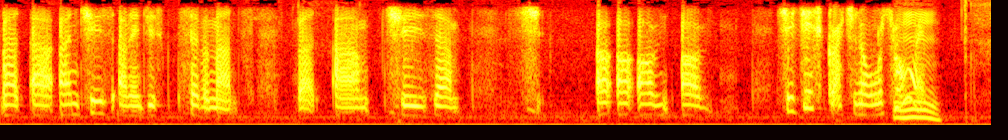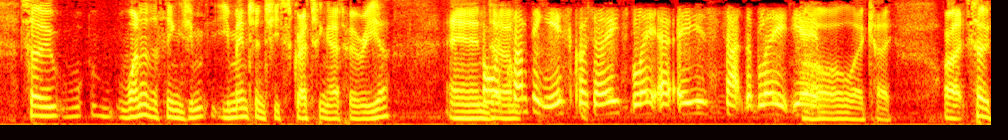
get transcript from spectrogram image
but uh, and she's only just seven months. But um, she's um, she, I, I, I'm, I'm, she's just scratching all the time. Mm. So, w- one of the things you, you mentioned, she's scratching at her ear. And, Or um, something is because her ears bleed. Her ears start to bleed. Yeah. Oh, okay. All right. So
